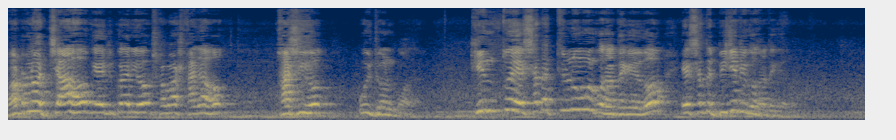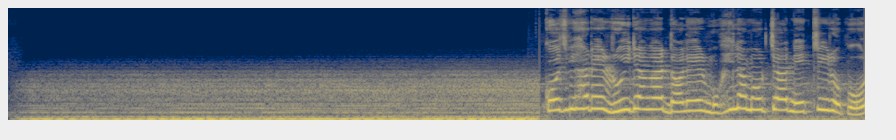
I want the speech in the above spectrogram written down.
ঘটনার চা হোক এনকোয়ারি হোক সবার সাজা হোক ফাঁসি হোক, উই ডোন্ট বদার কিন্তু এর সাথে তৃণমূল কোথা থেকে এলো? এর সাথে বিজেপি কোথা থেকে এলো? কোচবিহারের রুইডাঙ্গার দলের মহিলা মোর্চা নেত্রীর ওপর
